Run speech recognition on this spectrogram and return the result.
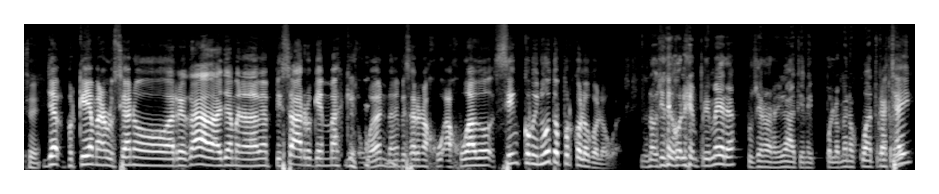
Sí. Ya, ¿Por qué llaman a Luciano Arriagada? Llaman a Damián Pizarro, que es más que. Bueno, Damián Pizarro ha, ju- ha jugado 5 minutos por Colo Colo, weón. No tiene goles en primera, pusieron arreglada, tiene por lo menos cuatro. tres. ¿Cachai?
